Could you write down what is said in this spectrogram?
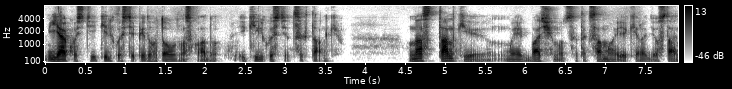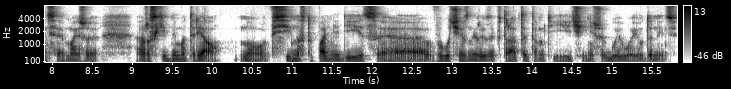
якості і кількості підготовленого складу і кількості цих танків. У нас танки, ми як бачимо, це так само, як і радіостанція, майже розхідний матеріал. Ну, всі наступальні дії це величезний ризик втрати там тієї чи іншої бойової одиниці.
